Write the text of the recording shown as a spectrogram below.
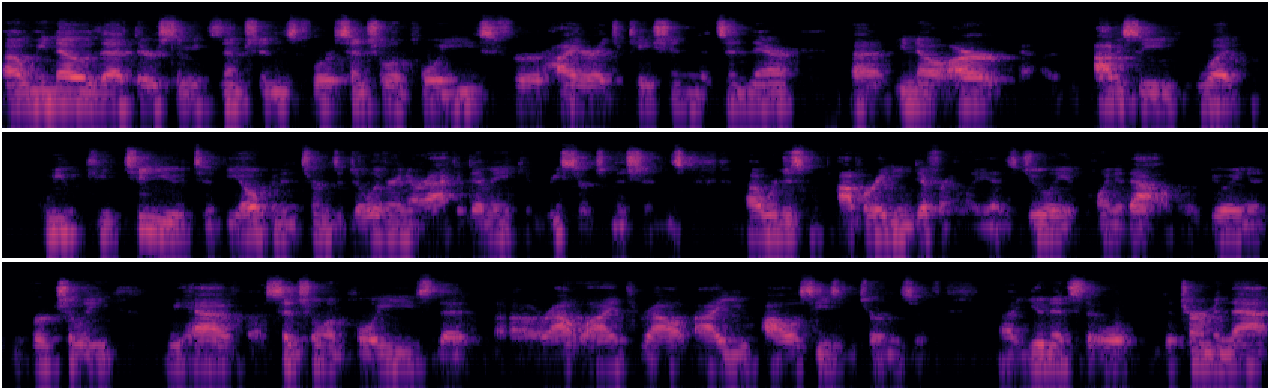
Uh, we know that there's some exemptions for essential employees for higher education that's in there. Uh, you know, our obviously, what we continue to be open in terms of delivering our academic and research missions. Uh, we're just operating differently, as Julie had pointed out. We're doing it virtually. We have essential employees that uh, are outlined throughout IU policies in terms of uh, units that will determine that.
